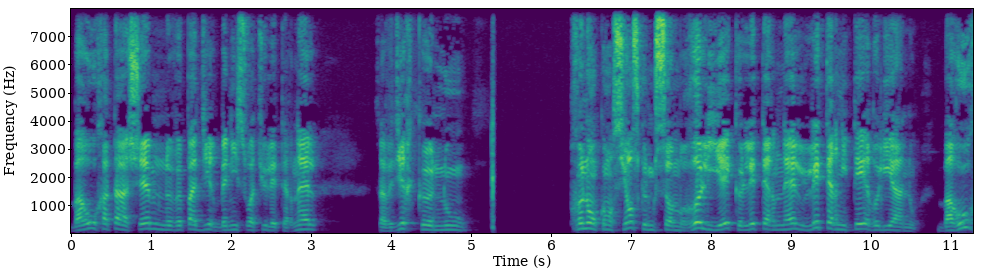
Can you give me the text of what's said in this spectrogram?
Baruch Hata Hashem ne veut pas dire béni sois-tu l'éternel. Ça veut dire que nous prenons conscience que nous sommes reliés, que l'éternel, l'éternité est reliée à nous. Baruch,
